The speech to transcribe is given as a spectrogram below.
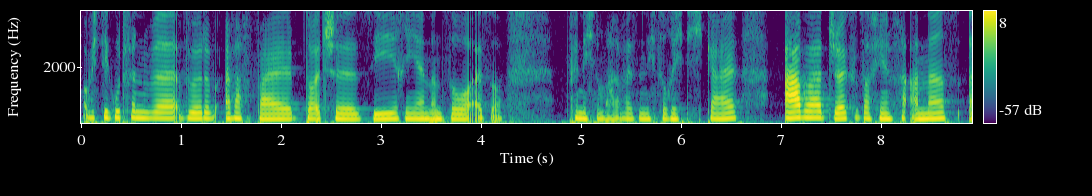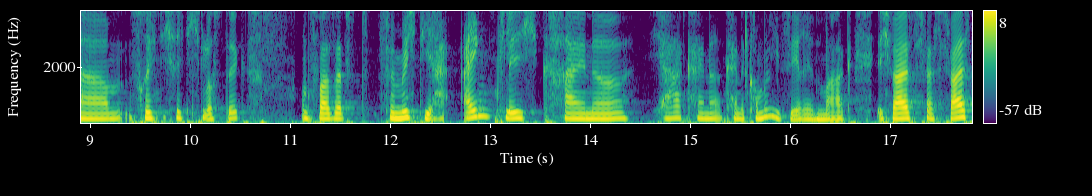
ob ich sie gut finden würde, einfach weil deutsche Serien und so, also finde ich normalerweise nicht so richtig geil. Aber Jerks ist auf jeden Fall anders. Ähm, ist richtig, richtig lustig. Und zwar selbst für mich, die eigentlich keine, ja, keine, keine Comedy-Serien mag. Ich weiß, ich weiß, ich weiß.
